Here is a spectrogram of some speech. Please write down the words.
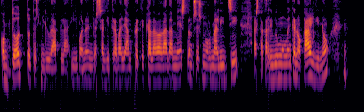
com tot, tot és millorable i bueno, hem de seguir treballant perquè cada vegada més doncs, es normalitzi fins que arribi un moment que no calgui, no?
